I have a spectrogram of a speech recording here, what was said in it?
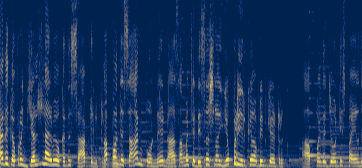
அதுக்கப்புறம் எல்லாருமே உட்காந்து சாப்பிட்டுக்கிட்டு அப்போ அந்த சாங் பொண்ணு நான் சமைச்ச டிஷ்ஷஸ்லாம் எப்படி இருக்குது அப்படின்னு கேட்டிருக்கோம். அப்போ இந்த ஜோட்டிஸ் பையன்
